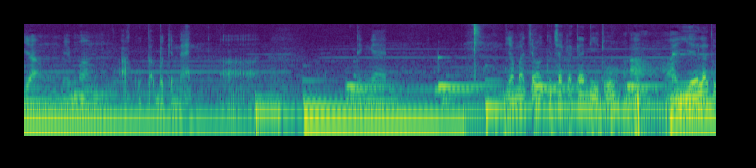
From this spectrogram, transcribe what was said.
yang memang aku tak berkenan uh, dengan yang macam aku cakap tadi tu ah uh, iyalah tu.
